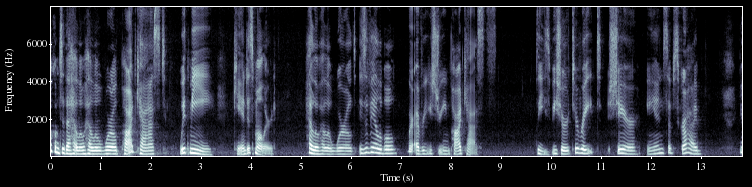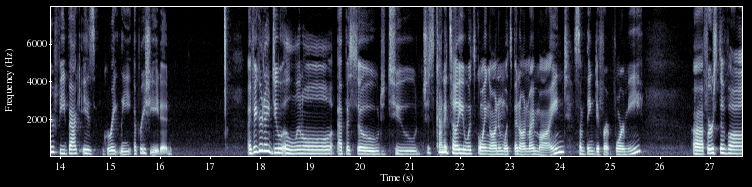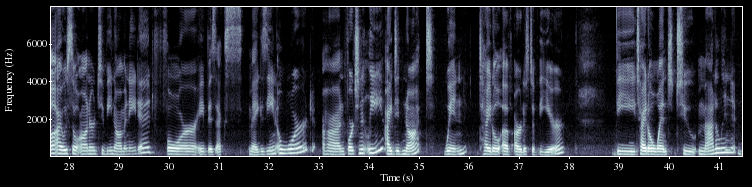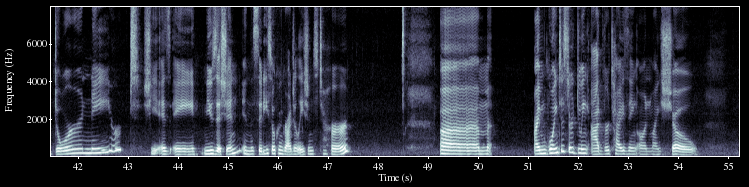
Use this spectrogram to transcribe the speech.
Welcome to the Hello Hello World podcast with me, Candace Mullard. Hello Hello World is available wherever you stream podcasts. Please be sure to rate, share, and subscribe. Your feedback is greatly appreciated. I figured I'd do a little episode to just kind of tell you what's going on and what's been on my mind, something different for me. Uh, first of all, I was so honored to be nominated for a BizX Magazine award. Uh, unfortunately, I did not win title of Artist of the Year. The title went to Madeline Dornayert. She is a musician in the city, so congratulations to her. Um, I'm going to start doing advertising on my show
